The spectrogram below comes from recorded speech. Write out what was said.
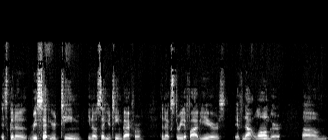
it's going to reset your team, you know, set your team back for the next three to five years, if not longer. Um,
